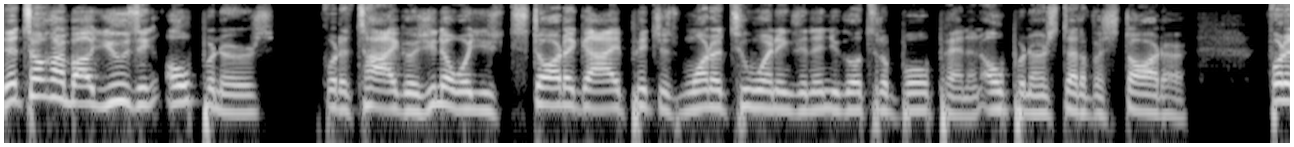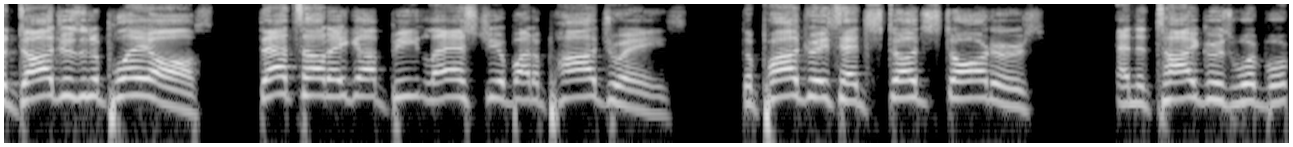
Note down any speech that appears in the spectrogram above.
They're talking about using openers for the Tigers, you know, where you start a guy, pitches one or two innings, and then you go to the bullpen, an opener instead of a starter. For the Dodgers in the playoffs, that's how they got beat last year by the Padres. The Padres had stud starters, and the Tigers were, were,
